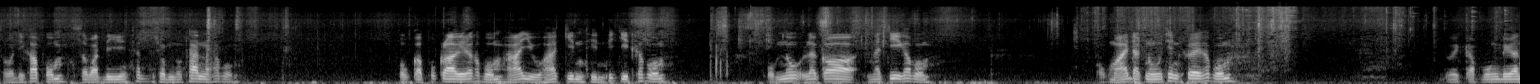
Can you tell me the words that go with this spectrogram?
สวัสดีครับผม สวัสดีท่านผู้ชมทุกท่านนะครับผม พบกับพวกเราอีกแล้วครับผมหาอยู่หากินถิ่นพิจิตครับผม ผมนุแล้วก็นาจีครับผม ออกหมายดักหนูเช่นเคยครับผม โดยกับวงเดือน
